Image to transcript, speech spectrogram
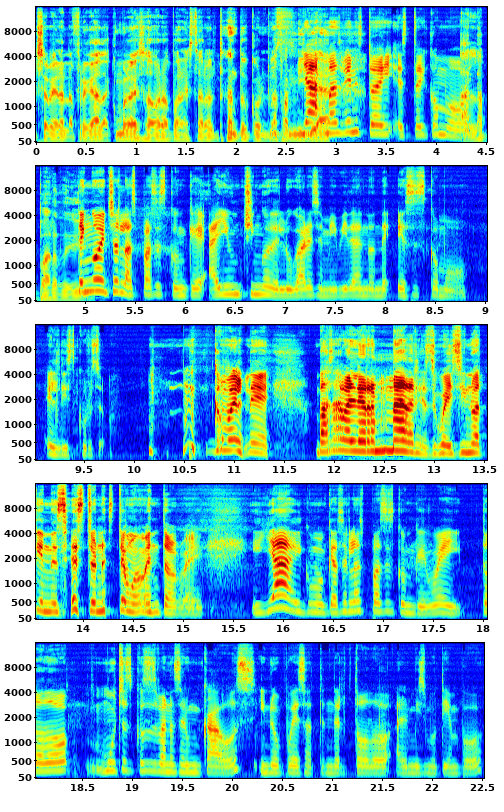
se verá la fregada. ¿Cómo la ves ahora para estar al tanto con la Pues familia Ya, más bien estoy, estoy como... a la par de... Tengo hechas las paces con que hay un chingo de lugares en mi vida en donde ese es como el discurso. como el de, vas a valer madres, güey, si no atiendes esto en este momento, güey. Y ya, y como que hacer las paces con que, güey, todo, muchas cosas van a ser un caos y no puedes atender todo al mismo tiempo.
